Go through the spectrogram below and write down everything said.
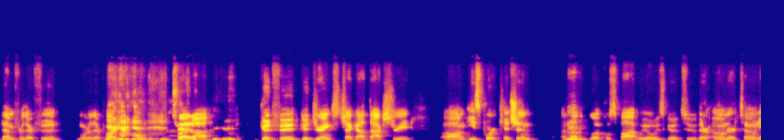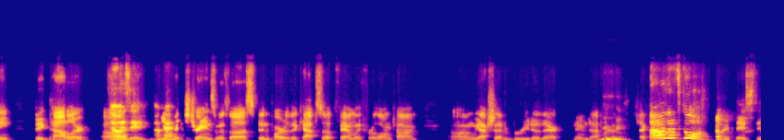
them for their food, more their party food. but uh, good food, good drinks. Check out Dock Street. Um, Eastport Kitchen, another mm. local spot we always go to. Their owner, Tony, big paddler. Um, oh, is he? Okay. He race trains with us, been part of the Caps Up family for a long time. Um, we actually have a burrito there named after him. Check oh, out. that's cool. Pretty tasty.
